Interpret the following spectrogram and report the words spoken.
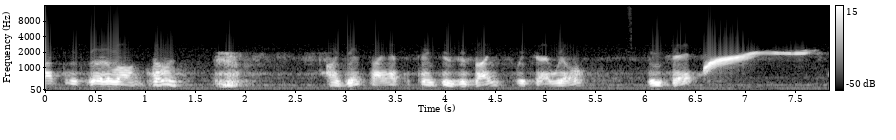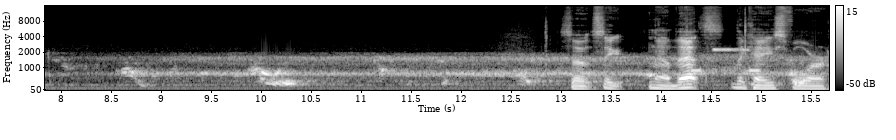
Doctor for a long time. I guess I have to take his advice, which I will. He said, So see, now that's the case for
